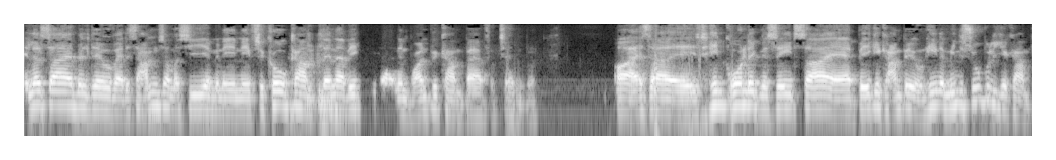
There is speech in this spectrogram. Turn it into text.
ellers så vil det jo være det samme som at sige, at en FCK-kamp, den er vigtigere end en Brøndby-kamp er, for eksempel. Og altså, helt grundlæggende set, så er begge kampe jo en helt almindelig Superliga-kamp.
